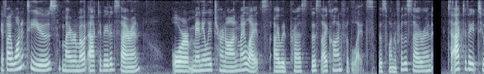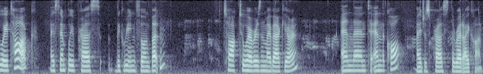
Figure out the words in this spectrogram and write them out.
If I wanted to use my remote activated siren or manually turn on my lights, I would press this icon for the lights, this one for the siren. To activate two-way talk, I simply press the green phone button, talk to whoever's in my backyard, and then to end the call, I just press the red icon.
